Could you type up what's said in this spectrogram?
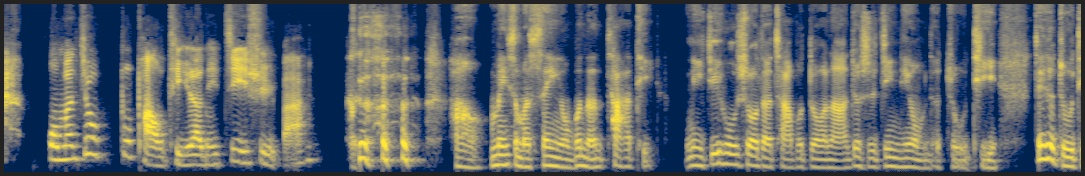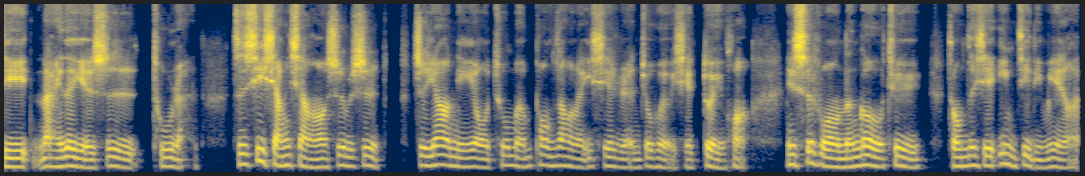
我们就不跑题了，你继续吧。好，没什么声音，我不能插题。你几乎说的差不多啦，就是今天我们的主题。这个主题来的也是突然，仔细想想哦，是不是？只要你有出门碰上了一些人，就会有一些对话。你是否能够去从这些印记里面啊，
